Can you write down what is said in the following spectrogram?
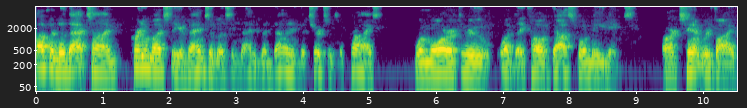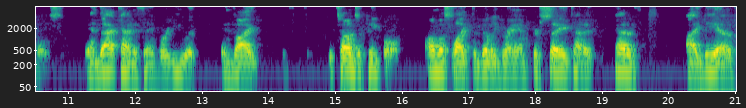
up until that time. Pretty much the evangelism that had been done in the churches of Christ were more through what they called gospel meetings or tent revivals and that kind of thing, where you would invite tons of people, almost like the Billy Graham crusade kind of kind of idea of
